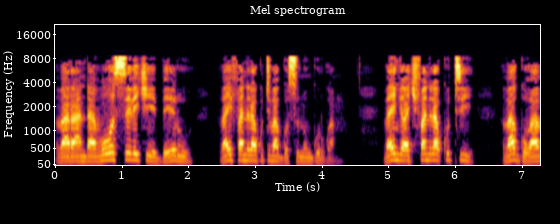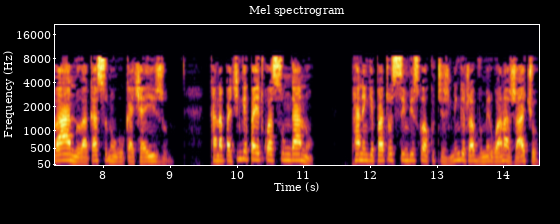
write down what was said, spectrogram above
varanda vose vechihebheru vaifanira kuti vagosunungurwa. Vainge vachifanira kuti vagova vanhu vakasununguka chaizvo. Kana pachinge paitwa sungano panenge patosimbiswa kuti zvinenge zvabvumirwana zvacho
